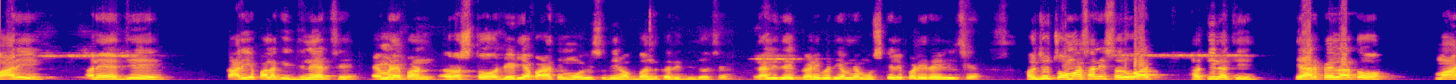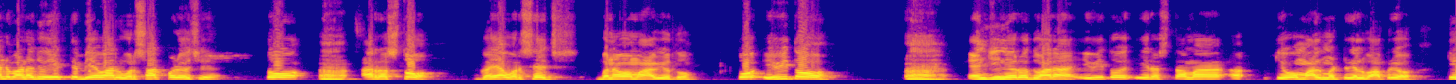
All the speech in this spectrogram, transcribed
મારી અને જે કાર્યપાલક ઇજનેર છે, એમણે પણ રસ્તો ડેડિયાપાડાથી મોવી સુધીનો બંધ કરી દીધો છે. એના લીધે ઘણી બધી અમને મુશ્કેલી પડી રહેલી છે. હજુ ચોમાસાની શરૂઆત થતી નથી. ત્યાર પહેલાં તો માંડ માંડ હજુ એક કે બે વાર વરસાદ પડ્યો છે. તો આ રસ્તો ગયા વર્ષે જ બનાવવામાં આવ્યો હતો. તો એવી તો એન્જિનિયરો દ્વારા એવી તો એ રસ્તામાં કેવો માલ મટીરિયલ વાપર્યો કે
